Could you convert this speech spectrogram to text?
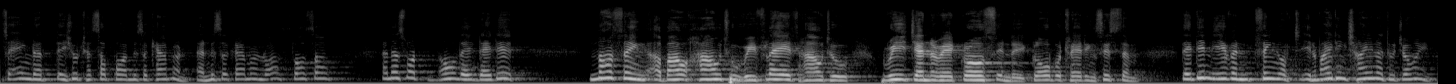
saying that they should support Mr. Cameron. And Mr. Cameron lost, lost out. And that's what all they, they did. Nothing about how to reflate, how to regenerate growth in the global trading system. They didn't even think of inviting China to join.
